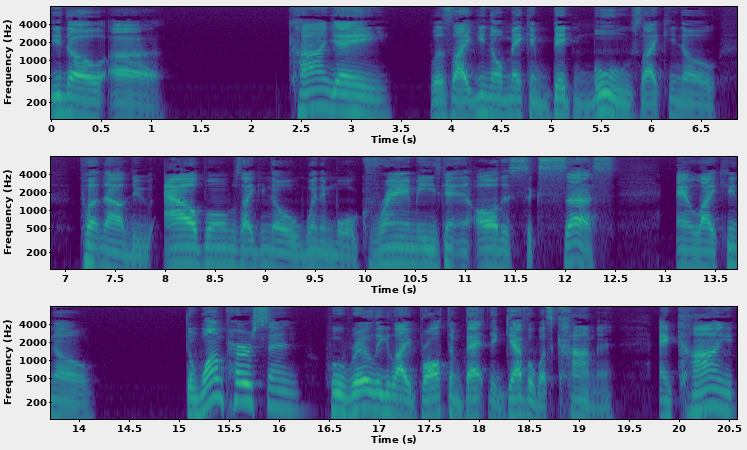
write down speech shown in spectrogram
you know uh kanye was like you know making big moves like you know putting out new albums like you know winning more grammys getting all this success. And like you know the one person who really like brought them back together was Common, and Con-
